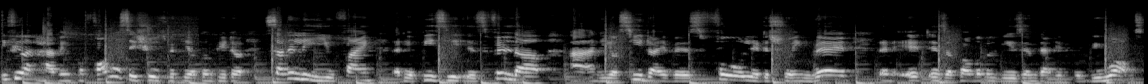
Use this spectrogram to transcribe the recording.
if you are having performance issues with your computer, suddenly you find that your PC is filled up and your C drive is full, it is showing red, then it is a probable reason that it could be worms.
